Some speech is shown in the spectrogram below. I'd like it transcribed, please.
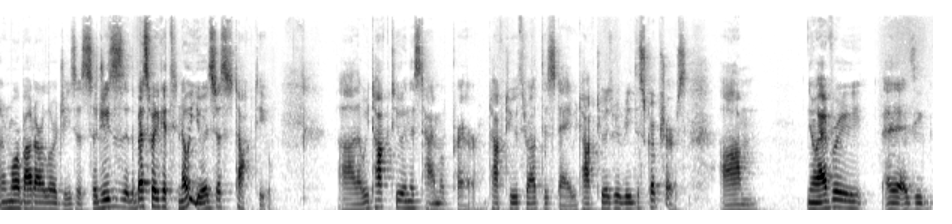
learn more about our Lord Jesus. So, Jesus, the best way to get to know you is just to talk to you. Uh, that we talk to you in this time of prayer, talk to you throughout this day. We talk to you as we read the scriptures. Um, you know, every as you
